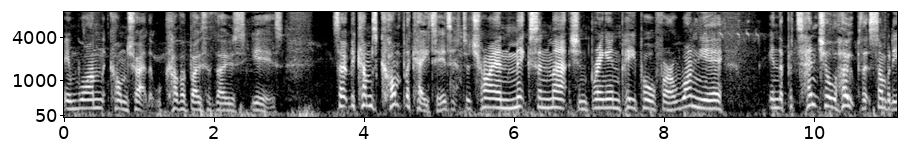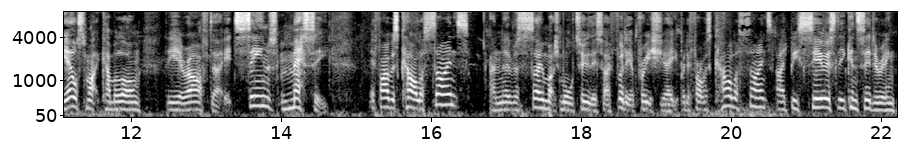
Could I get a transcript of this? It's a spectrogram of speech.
in one contract that will cover both of those years. So it becomes complicated to try and mix and match and bring in people for a one year in the potential hope that somebody else might come along the year after. It seems messy. If I was Carlos Sainz, and there is so much more to this I fully appreciate, but if I was Carlos Sainz, I'd be seriously considering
